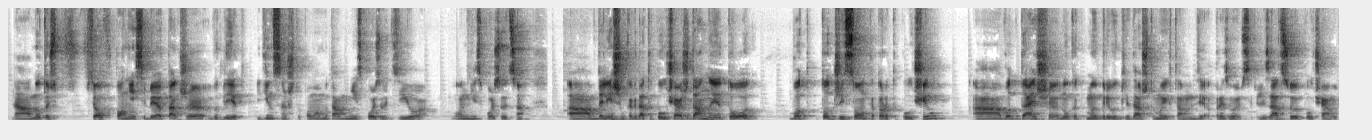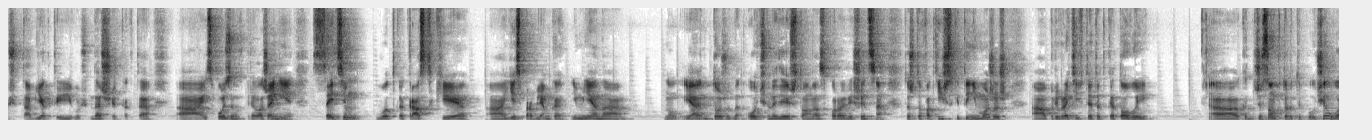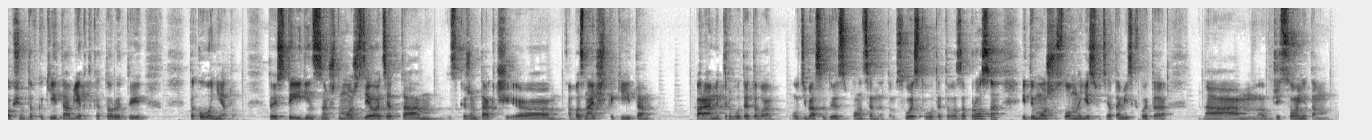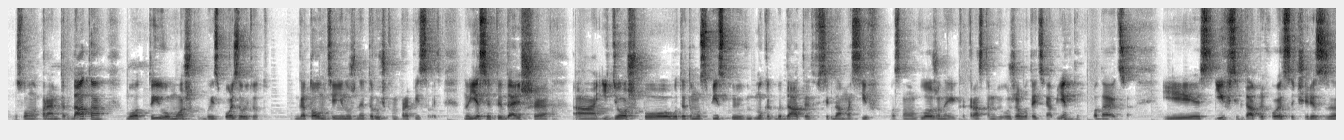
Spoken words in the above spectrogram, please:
а, ну, то есть все вполне себе также выглядит. Единственное, что, по-моему, там не использует Zio, он не используется. А в дальнейшем, когда ты получаешь данные, то вот тот JSON, который ты получил, а вот дальше, ну, как мы привыкли, да, что мы их там производим сериализацию, получаем, в общем-то, объекты и, в общем, дальше как-то а, используем в приложении. С этим вот как раз-таки а, есть проблемка, и мне она ну, я тоже очень надеюсь, что она скоро решится, то, что фактически ты не можешь а, превратить вот этот готовый а, JSON, который ты получил, в общем-то, в какие-то объекты, которые ты... Такого нету. То есть ты единственное, что можешь сделать, это, скажем так, э, обозначить какие-то параметры вот этого, у тебя создается полноценное там свойство вот этого запроса, и ты можешь условно, если у тебя там есть какой-то а, в JSON там условно параметр дата, вот, ты его можешь как бы использовать вот готовым, тебе не нужно это ручками прописывать. Но если ты дальше а, идешь по вот этому списку, ну, как бы дата — это всегда массив, в основном вложенный, как раз там уже вот эти объекты попадаются, и их всегда приходится через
